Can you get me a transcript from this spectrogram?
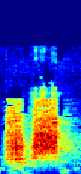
是谁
